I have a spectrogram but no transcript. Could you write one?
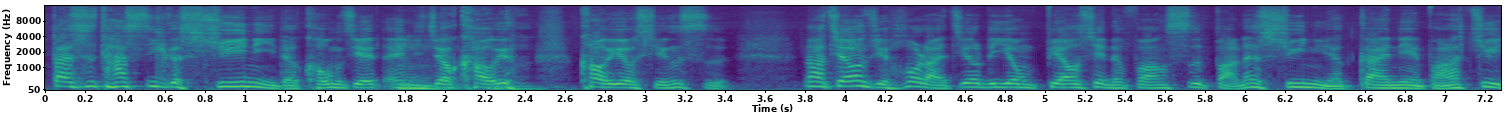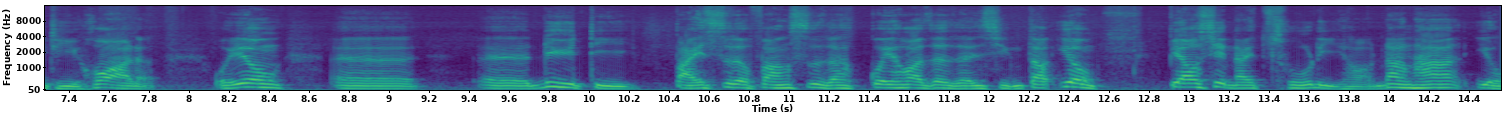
但是它是一个虚拟的空间，哎，你就要靠右靠右行驶。那交通局后来就利用标线的方式，把那个虚拟的概念把它具体化了。我用呃呃绿底白色的方式来规划这人行道，用标线来处理哈，让它有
